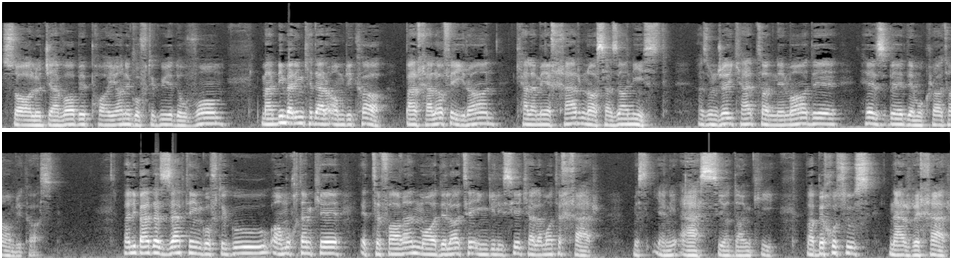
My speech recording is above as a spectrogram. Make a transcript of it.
سوال و جواب پایان گفتگوی دوم. مبنی بر اینکه در آمریکا برخلاف ایران کلمه خر ناسزا نیست. از اونجایی که حتی نماد حزب دموکرات آمریکاست. ولی بعد از ضبط این گفتگو آموختم که اتفاقا معادلات انگلیسی کلمات خر مثل یعنی ass یا donkey و به خصوص نرخر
